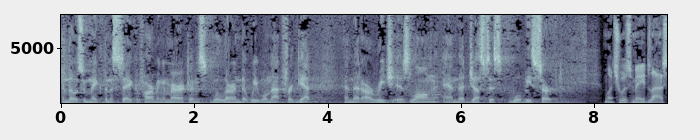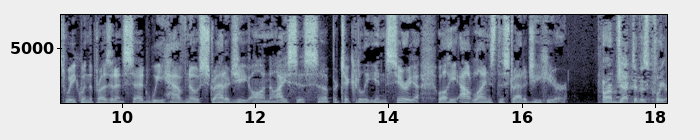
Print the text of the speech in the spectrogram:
And those who make the mistake of harming Americans will learn that we will not forget and that our reach is long and that justice will be served. Much was made last week when the president said we have no strategy on ISIS, uh, particularly in Syria. Well, he outlines the strategy here. Our objective is clear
